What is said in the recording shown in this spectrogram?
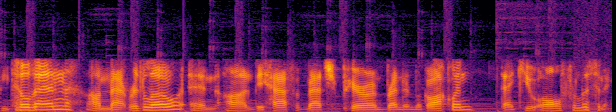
Until then, I'm Matt Rizzolo, and on behalf of Matt Shapiro and Brendan McLaughlin, thank you all for listening.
